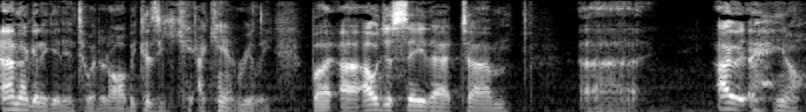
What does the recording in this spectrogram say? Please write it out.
I'm not going to get into it at all because can't, I can't really. But uh, I'll just say that um, uh, I, you know,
